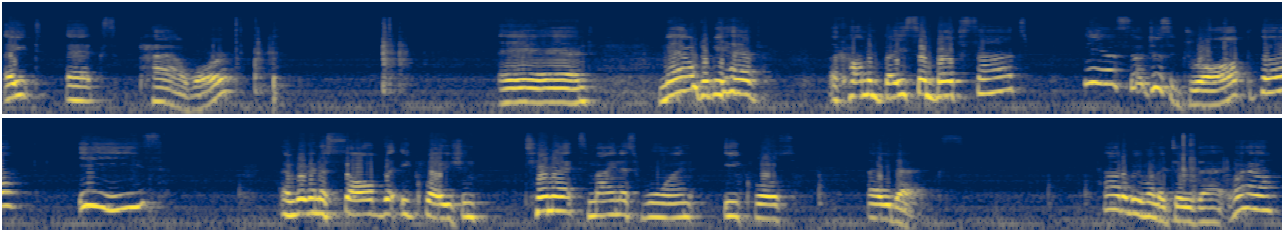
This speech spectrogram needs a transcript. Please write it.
8x power. And now do we have a common base on both sides? Yeah, so just drop the e's and we're going to solve the equation 10x minus 1 equals 8x. How do we want to do that? Well,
